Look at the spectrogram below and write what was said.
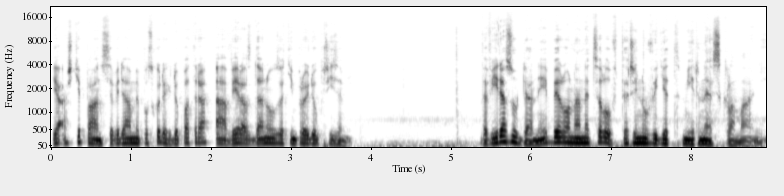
Já a Štěpán se vydáme po schodech do patra a Věra s Danou zatím projdou přízemí. Ve výrazu Dany bylo na necelou vteřinu vidět mírné zklamání,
